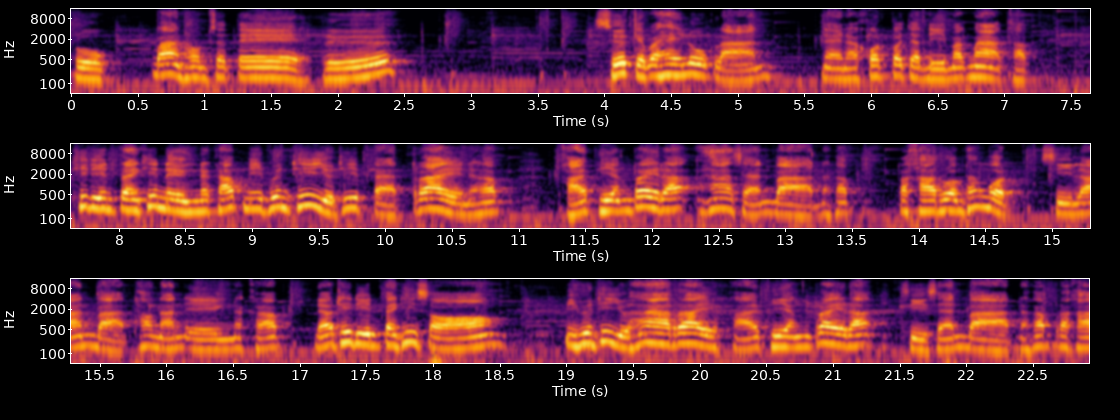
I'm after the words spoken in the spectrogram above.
ปลูกบ้านโฮมสเตย์หรือ ซื้อเก็บไว้ให้ลูกหลาน ในอนาคตก็จะดีมาก ๆ ครับ ที่ดินแปลงที่1นะครับมีพื้นที่อยู่ที่ 8 ไร่นะครับ ขายเพียงไร่ละ5 0 0แสนบาทนะครับราคารวมทั้งหมด 4 ล้านบาทเท่านั้นเองนะครับ แล้วที่ดินแปลงที่ 2 มีพื้นที่อยู่ 5 ไร่ขายเพียงไร่ละ 4 0 0แสนบาทนะครับ ราคา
